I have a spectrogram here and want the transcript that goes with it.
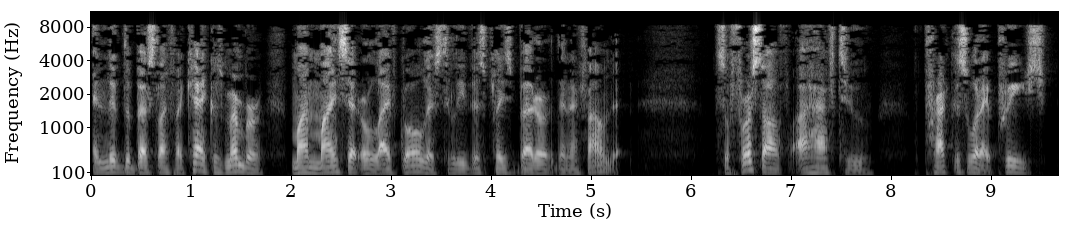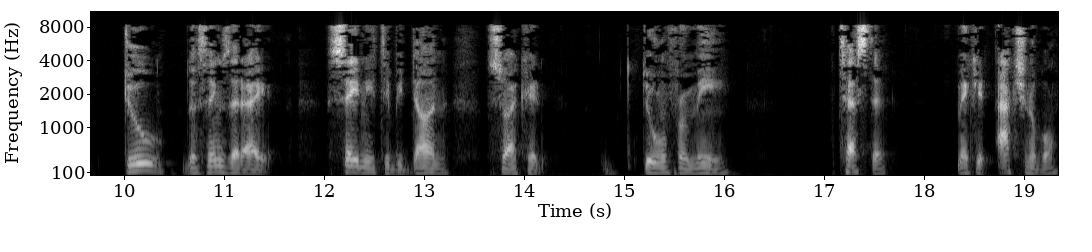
and live the best life I can. Cause remember, my mindset or life goal is to leave this place better than I found it. So first off, I have to practice what I preach, do the things that I say need to be done so I could do them for me, test it, make it actionable,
